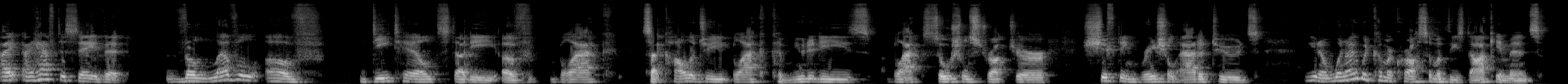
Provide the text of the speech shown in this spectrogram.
I, I have to say that the level of detailed study of Black psychology, Black communities, Black social structure, shifting racial attitudes. You know, when I would come across some of these documents,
